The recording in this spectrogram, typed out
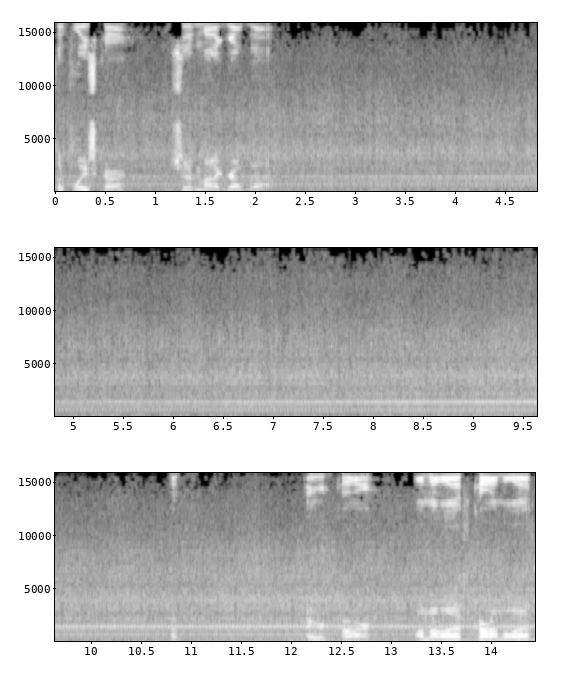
The police car. Should have might have grabbed that. Oh. A car. On the left, car on the left.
